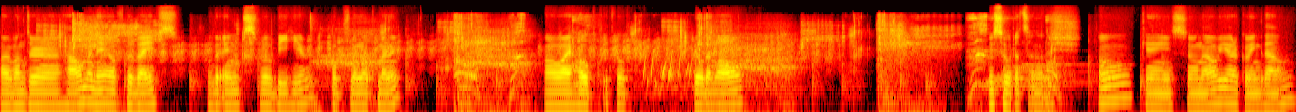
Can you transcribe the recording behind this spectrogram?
I wonder how many of the waves of the imps will be here. Hopefully not many. Oh, I hope it will kill them all. Okay, so that's another Okay, so now we are going down.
